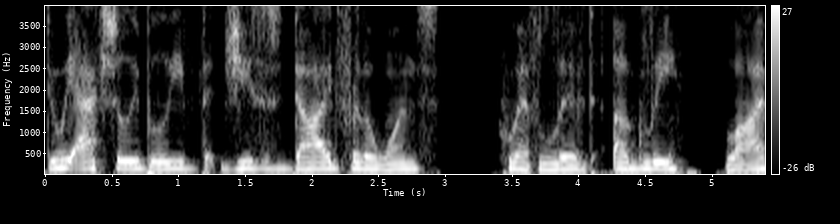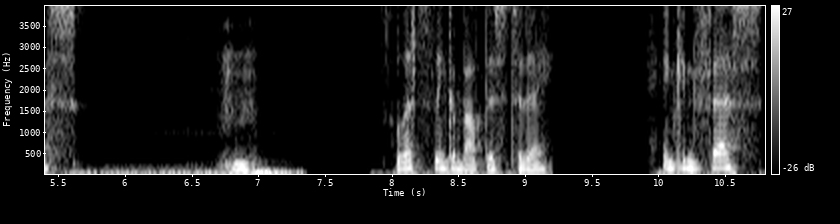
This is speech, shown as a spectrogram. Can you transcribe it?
Do we actually believe that Jesus died for the ones who have lived ugly lives? Hmm. Let's think about this today and confess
